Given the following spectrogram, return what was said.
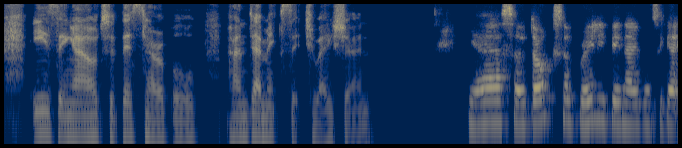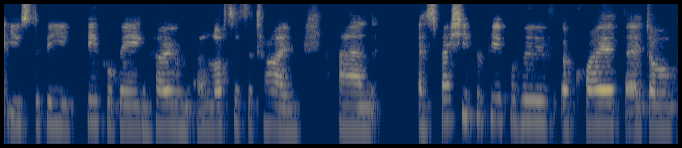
easing out of this terrible pandemic situation. Yeah, so dogs have really been able to get used to be people being home a lot of the time, and especially for people who've acquired their dog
